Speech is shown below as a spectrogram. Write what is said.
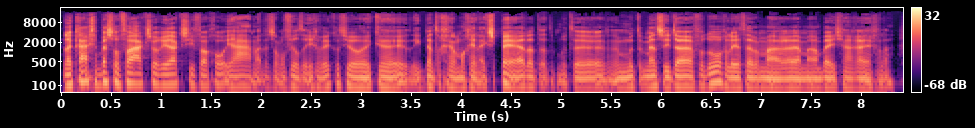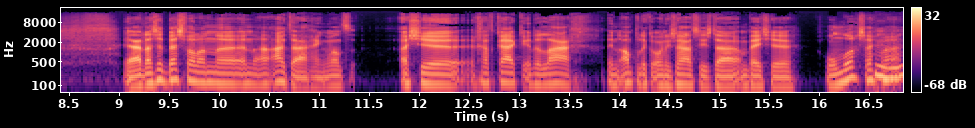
dan krijg je best wel vaak zo'n reactie van: Goh, ja, maar dat is allemaal veel te ingewikkeld, joh. Ik, uh, ik ben toch helemaal geen expert. Dat, dat moeten, moeten mensen die daarvoor doorgeleerd hebben, maar, uh, maar een beetje aan regelen. Ja, daar zit best wel een, eh, een uitdaging. Want als je gaat kijken in de laag, in ambtelijke organisaties, daar een beetje onder, zeg maar, Mhm.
